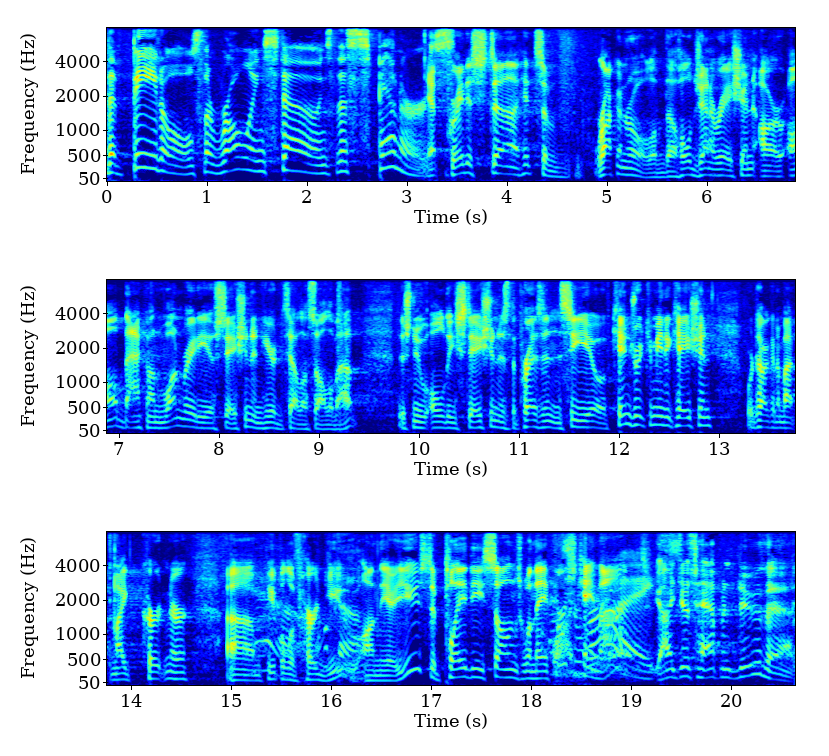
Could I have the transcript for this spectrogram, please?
the Beatles, the Rolling Stones, the Spinners. Yep, greatest uh, hits of rock and roll of the whole generation are all back on one radio station and here to tell us all about. This new oldie station is the president and CEO of Kindred Communication. We're talking about Mike Kirtner. Um, Yeah, people have heard you on the air. You used to play these songs when they first That's came right. out. I just happened to do that.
